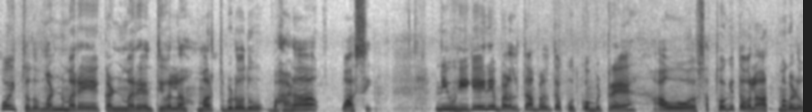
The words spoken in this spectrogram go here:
ಹೋಯ್ತದು ಮಣ್ಣು ಮರೆ ಕಣ್ಮರೆ ಅಂತೀವಲ್ಲ ಮರ್ತು ಬಿಡೋದು ಬಹಳ ವಾಸಿ. ನೀವು ಹೀಗೇನೆ ಬಳಲ್ತಾ ಬಳಲ್ತಾ ಕೂತ್ಕೊಂಡ್ಬಿಟ್ರೆ ಅವು ಸತ್ತು ಹೋಗಿರ್ತಾವಲ್ಲ ಆತ್ಮಗಳು.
